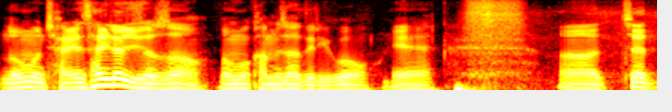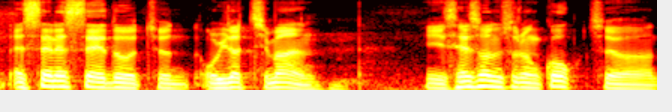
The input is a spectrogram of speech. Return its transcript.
너무 잘 살려주셔서 너무 감사드리고 예. 어, 제 SNS에도 좀 올렸지만 이 세 선수는 꼭 저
